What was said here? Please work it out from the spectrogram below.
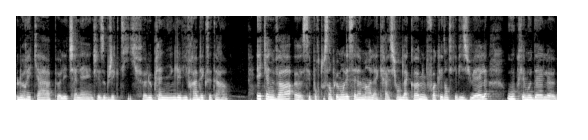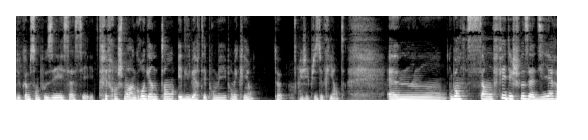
le récap, les challenges, les objectifs, le planning, les livrables, etc. Et Canva, euh, c'est pour tout simplement laisser la main à la création de la com une fois que l'identité visuelle ou que les modèles de com sont posés. Et ça, c'est très franchement un gros gain de temps et de liberté pour mes, pour clients. Et j'ai plus de clientes. Euh, bon, ça en fait des choses à dire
